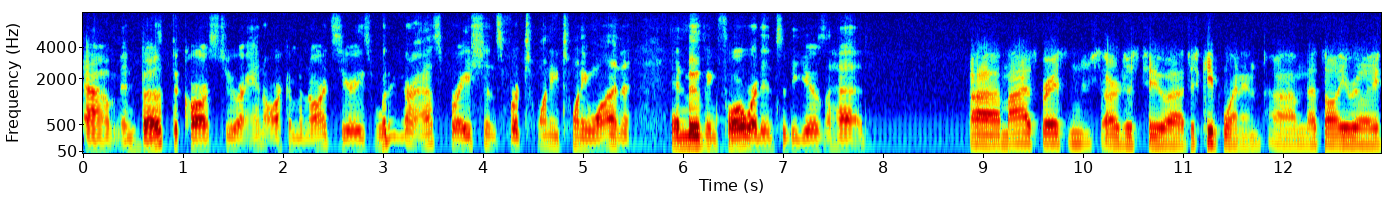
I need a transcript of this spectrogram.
um, in both the Cars Tour and ARCA Menard Series, what are your aspirations for 2021 and moving forward into the years ahead? Uh, my aspirations are just to uh, just keep winning. Um, that's all you really,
